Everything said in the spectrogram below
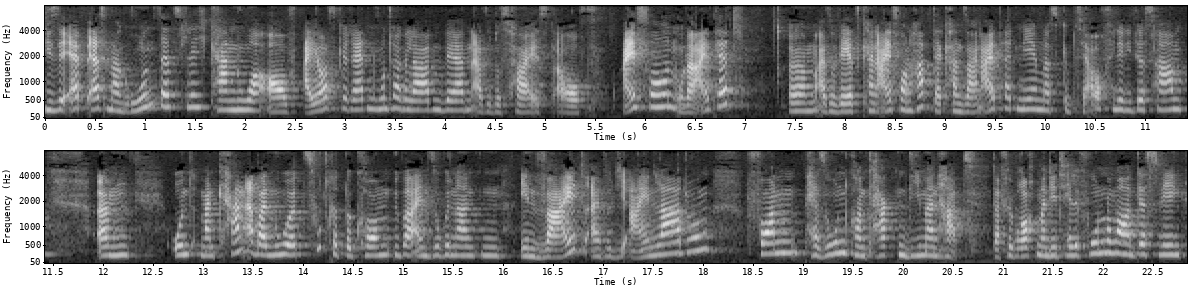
Diese App erstmal grundsätzlich kann nur auf iOS-Geräten runtergeladen werden, also das heißt auf iPhone oder iPad. Ähm, also wer jetzt kein iPhone hat, der kann sein iPad nehmen, das gibt es ja auch viele, die das haben. Ähm, und man kann aber nur Zutritt bekommen über einen sogenannten Invite, also die Einladung von Personenkontakten, die man hat. Dafür braucht man die Telefonnummer und deswegen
